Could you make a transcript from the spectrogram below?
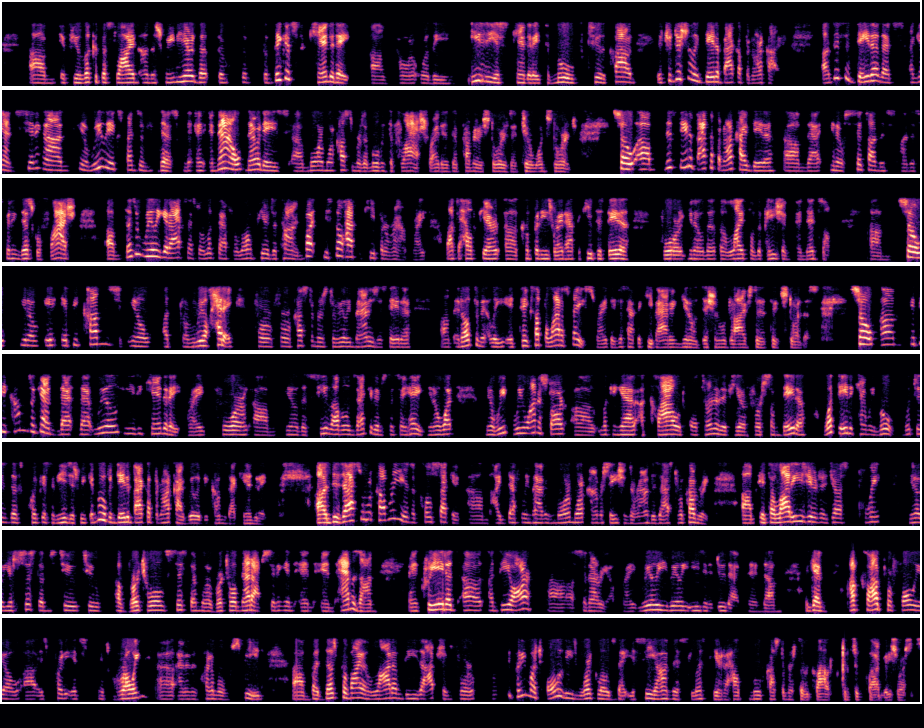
Um, if you look at the slide on the screen here, the, the, the, the biggest candidate um, or, or the easiest candidate to move to the cloud is traditionally data backup and archive. Uh, this is data that's again sitting on you know really expensive disks, and, and now nowadays uh, more and more customers are moving to flash, right, as their primary storage, their tier one storage. So um, this data backup and archive data um, that you know sits on this on this spinning disk or flash um, doesn't really get accessed or looked at for long periods of time, but you still have to keep it around, right? Lots of healthcare uh, companies, right, have to keep this data for you know the, the life of the patient and then some. Um, so you know it, it becomes you know a, a, real headache for for customers to really manage this data, um, and ultimately it takes up a lot of space, right? They just have to keep adding you know additional drives to, to store this. So um, it becomes again that that real easy candidate, right, for um, you know the C-level executives to say, hey, you know what, you know we we want to start uh, looking at a cloud alternative here for some data. What data can we move? Which is the quickest and easiest we can move? And data backup and archive really becomes that candidate. Uh, disaster recovery is a close second. Um, I definitely am having more and more conversations around disaster recovery. Um, it's a lot easier to just point you know your systems to to a virtual system or a virtual NetApp sitting in, in, in Amazon and create a, a, a DR uh, scenario, right? Really, really easy to do that. And um, again, our cloud portfolio uh, is pretty, it's, it's growing uh, at an incredible speed, uh, but does provide a lot of these options for pretty much all of these workloads that you see on this list here to help move customers to the cloud, consume cloud resources.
